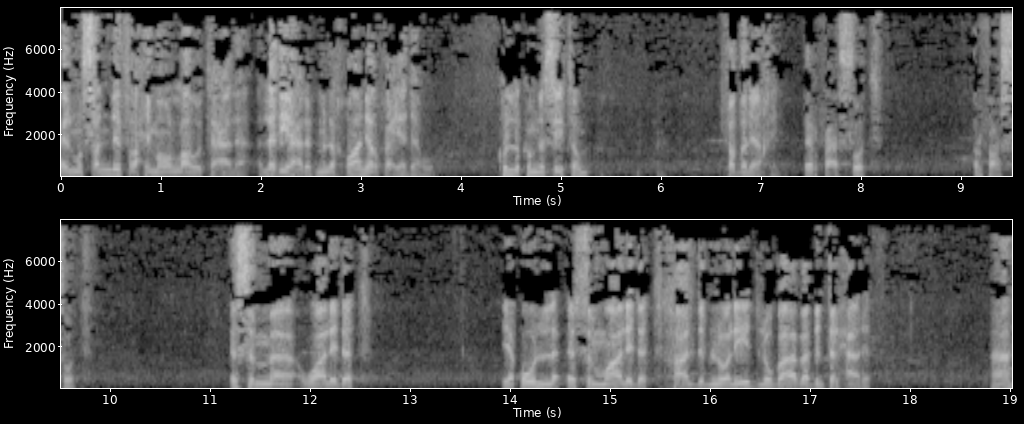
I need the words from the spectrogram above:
المصنف رحمه الله تعالى الذي يعرف من الإخوان يرفع يده. كلكم نسيتم. تفضل يا أخي. ارفع الصوت. ارفع الصوت. اسم والدة. يقول اسم والدة خالد بن الوليد لبابة بنت الحارث. ها؟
